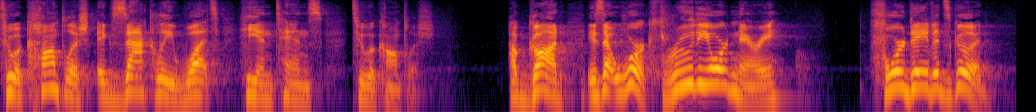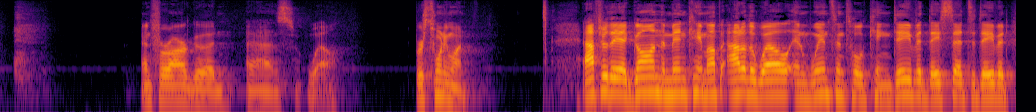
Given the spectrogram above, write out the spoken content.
to accomplish exactly what he intends to accomplish. How God is at work through the ordinary for David's good and for our good as well. Verse 21. After they had gone, the men came up out of the well and went and told King David. They said to David,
